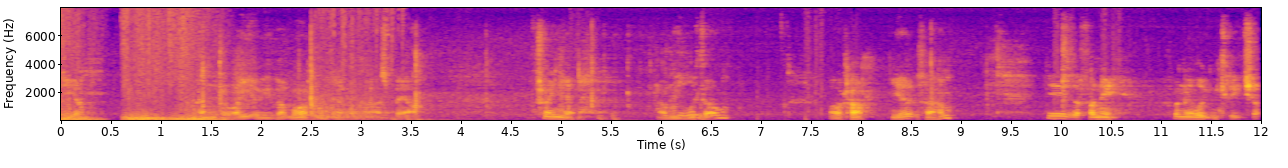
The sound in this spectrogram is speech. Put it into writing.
Over here and the light a wee bit more. that's better. Try and get a wee look at him. Or her. Yeah, it's him. He's a funny, funny looking creature.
